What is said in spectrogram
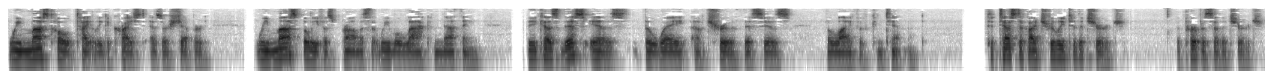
We must hold tightly to Christ as our shepherd. We must believe his promise that we will lack nothing because this is the way of truth. This is the life of contentment. To testify truly to the church, the purpose of the church,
